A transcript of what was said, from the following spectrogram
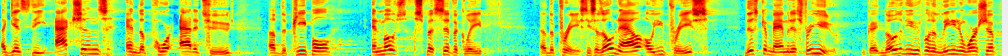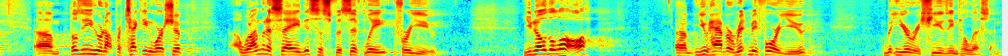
against the actions and the poor attitude of the people, and most specifically, of the priests. He says, Oh, now, oh, you priests, this commandment is for you. Okay, those of you who are supposed to leading in worship, um, those of you who are not protecting worship, uh, what I'm going to say, this is specifically for you. You know the law, um, you have it written before you, but you're refusing to listen.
